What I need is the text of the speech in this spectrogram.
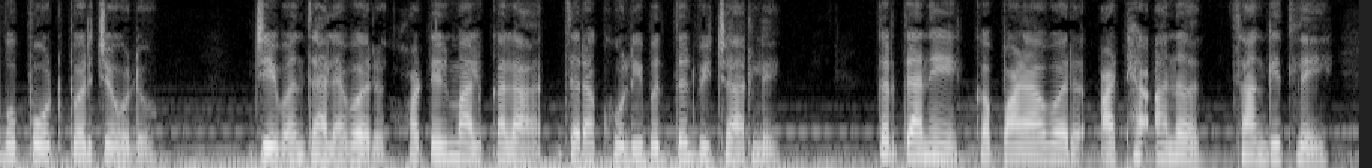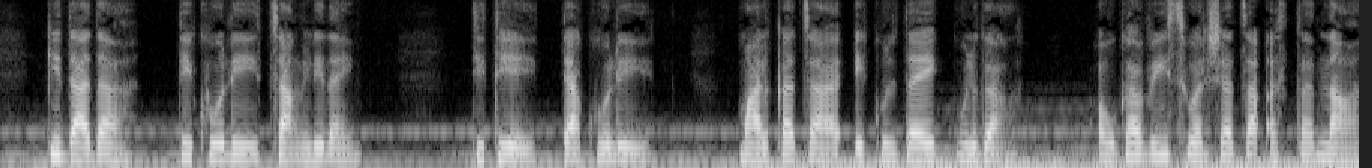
व पोटभर जेवलो. जेवण झाल्यावर हॉटेल मालकाला जरा खोलीबद्दल विचारले. तर त्याने कपाळावर आठ्या आणत सांगितले की दादा ती खोली चांगली नाही. तिथे त्या खोलीत मालकाचा एकुलता एक मुलगा अवघा वीस वर्षाचा असताना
